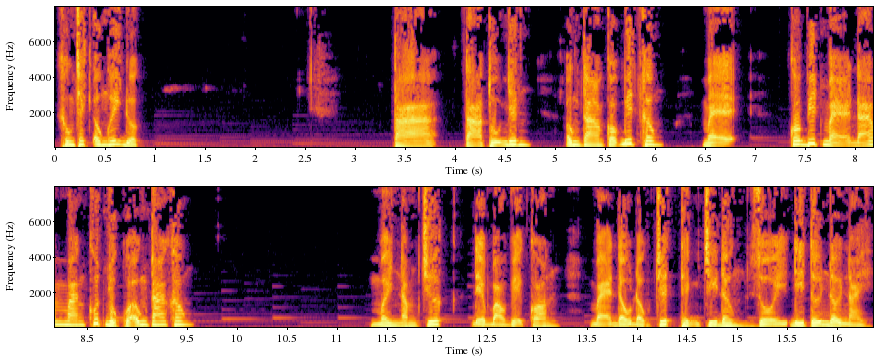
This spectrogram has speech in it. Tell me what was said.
Không trách ông ấy được. Tả, tả thụ nhân Ông ta có biết không? Mẹ, có biết mẹ đã mang cốt nhục của ông ta không? Mấy năm trước Để bảo vệ con Mẹ đầu độc chết Thịnh Trí Đông Rồi đi tới nơi này.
